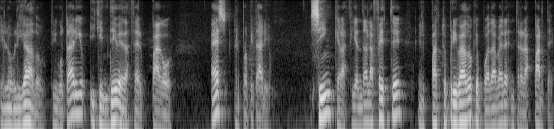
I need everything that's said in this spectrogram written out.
el obligado tributario y quien debe de hacer pago es el propietario, sin que la hacienda le afecte el pacto privado que pueda haber entre las partes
